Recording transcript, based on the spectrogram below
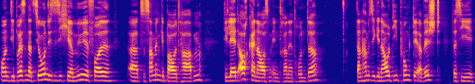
und die Präsentation, die Sie sich hier mühevoll äh, zusammengebaut haben, die lädt auch keiner aus dem Intranet runter. Dann haben Sie genau die Punkte erwischt, dass Sie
